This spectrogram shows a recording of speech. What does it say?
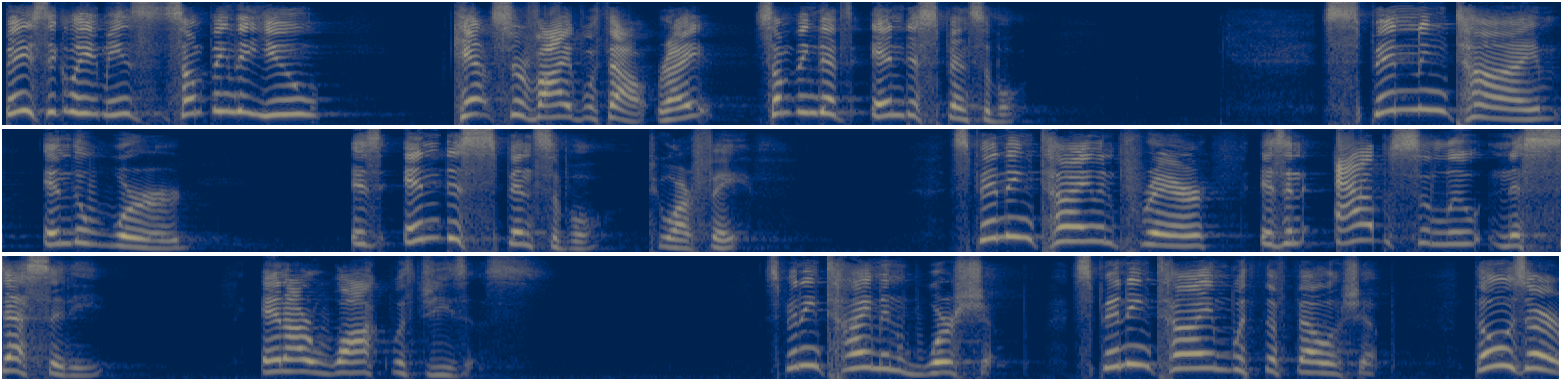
Basically, it means something that you can't survive without, right? Something that's indispensable. Spending time in the Word is indispensable to our faith. Spending time in prayer is an absolute necessity in our walk with Jesus. Spending time in worship, spending time with the fellowship, those are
